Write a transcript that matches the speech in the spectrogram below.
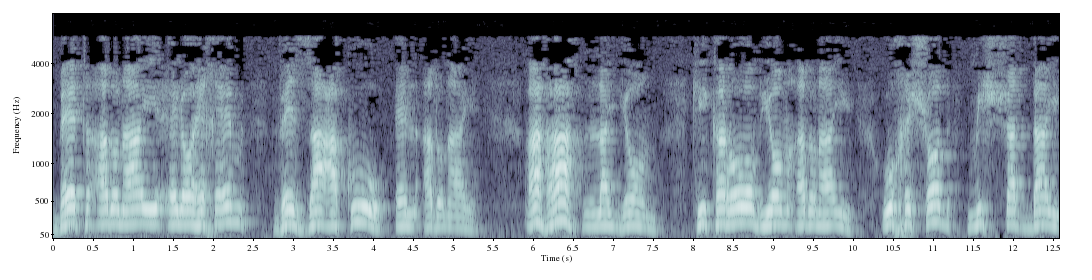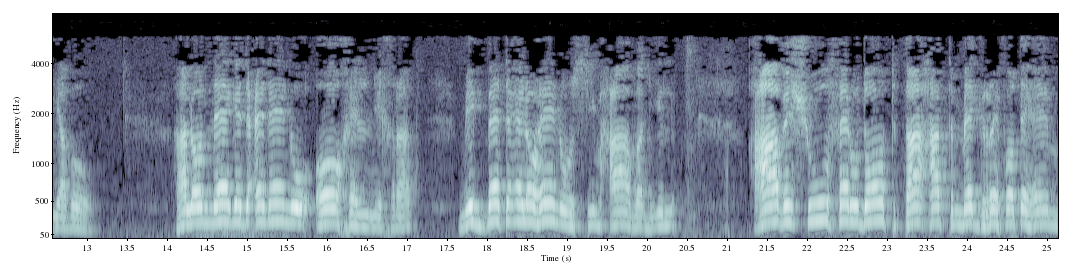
בית אדוני אלוהיכם, וזעקו אל אדוני. אהה ליום, כי קרוב יום אדוני, וכשוד משדי יבוא. הלא נגד עינינו אוכל נכרת, מבית אלוהינו שמחה וגיל. עבשו פרודות תחת מגרפותיהם,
